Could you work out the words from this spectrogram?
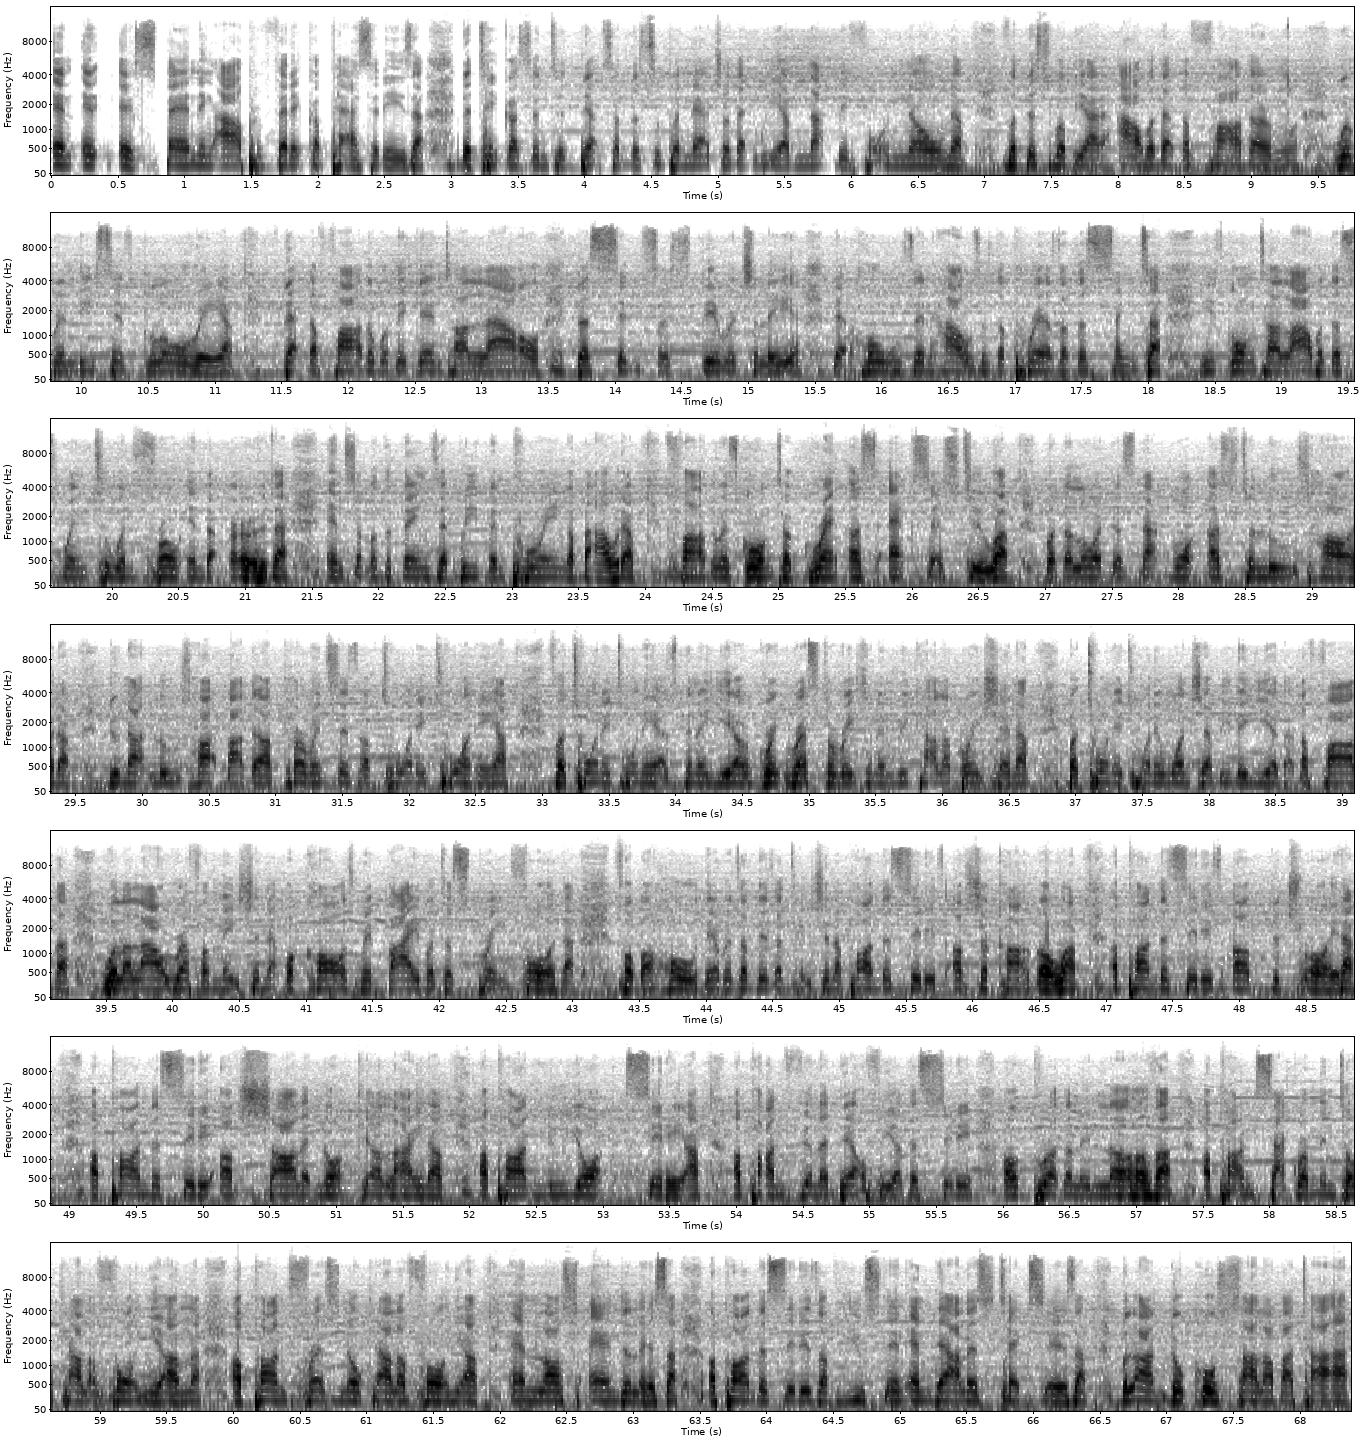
and, expanding our prophetic capacities to take us into depths of the supernatural that we have not before known. For this will be an hour that the Father will release His glory, that the Father will begin to allow the censer spiritually that holds and houses the prayers of the saints. He's going to allow it to swing to and fro in the earth. And some of the things that we've been praying about, Father is going to grant us access to. But the Lord does not want us to lose heart. Do not lose heart by the occurrences of 2020. For 2020 has been a year of great restoration and recalibration. But 2021 shall be the year that the Father will allow reformation that will cause revival to spring forth. For behold, there is a visitation upon the cities of Chicago, uh, upon the cities of Detroit, uh, upon the city of Charlotte, North Carolina, upon New York City, uh, upon Philadelphia, the city of brotherly love, uh, upon Sacramento, California, um, upon Fresno, California, and Los Angeles, uh, upon the cities of Houston and Dallas, Texas, Blando Kosalabata,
